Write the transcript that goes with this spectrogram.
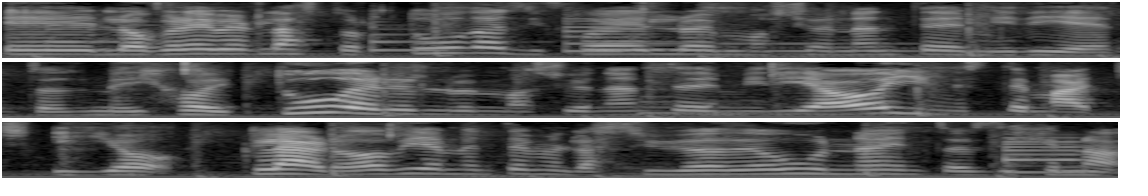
eh, logré ver las tortugas y fue lo emocionante de mi día. Entonces me dijo, y tú eres lo emocionante de mi día hoy en este match. Y yo, claro, obviamente me la subió de una, entonces dije, no,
